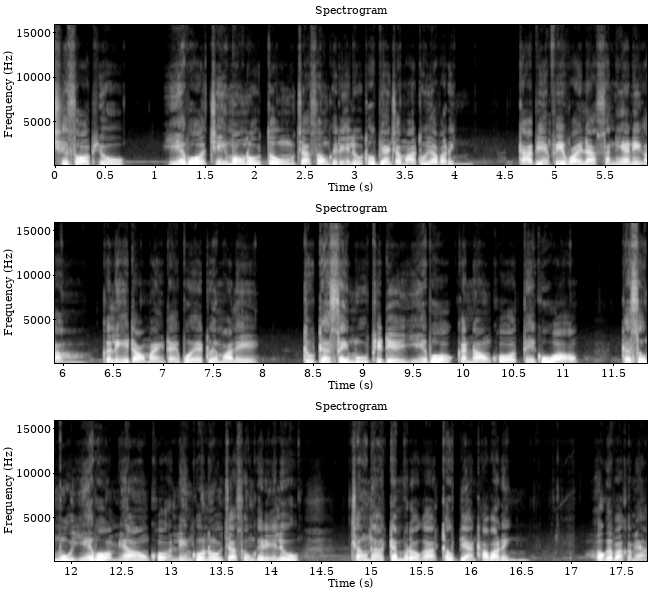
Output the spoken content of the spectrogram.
ချစ်စော်ဖြိုးရဲဘော်ဂျိမ်းမောင်တို့တုံးကြဆုံးခဲ့တယ်လို့ထုတ်ပြန်ကြမှာတွေ့ရပါတယ်။ ဒါပြင်ဖေဖော်ဝါရီလ12ရက်နေ့ကကလေးတောင်ပိုင်းတိုက်ပွဲအတွင်းမှာလည်းဒူတက်စိတ်မှုဖြစ်တဲ့ရဲဘော်ကနောင်ခေါ်တဲကိုအောင်ဓဆုမှုရဲဘော်မြောင်းခေါ်လင်ကွန်းတို့ကြဆုံးခဲ့တယ်လို့ကျောင်းသားတက်မတော်ကထုတ်ပြန်ထားပါတယ်။ဟုတ်ကဲ့ပါခင်ဗျာ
